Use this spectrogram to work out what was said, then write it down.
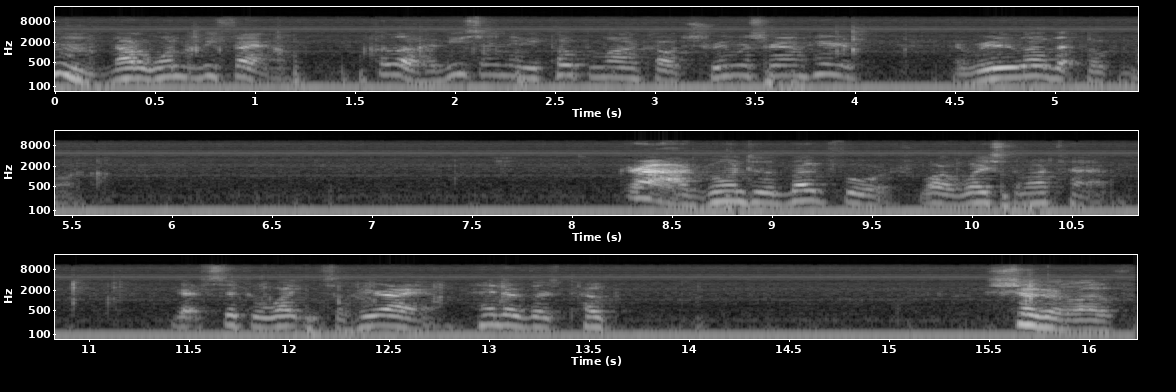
Hmm. Not a one to be found. Hello. Have you seen any Pokemon called Streamers around here? I really love that Pokemon. Grah, going to the bug forest. What a waste of my time. I Got sick of waiting, so here I am. Hand over those Poke... Sugarloaf.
